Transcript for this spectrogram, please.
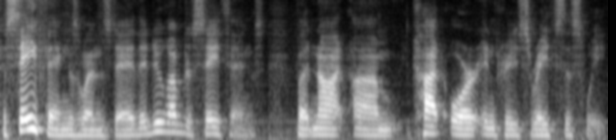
to say things Wednesday. They do love to say things, but not um, cut or increase rates this week.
